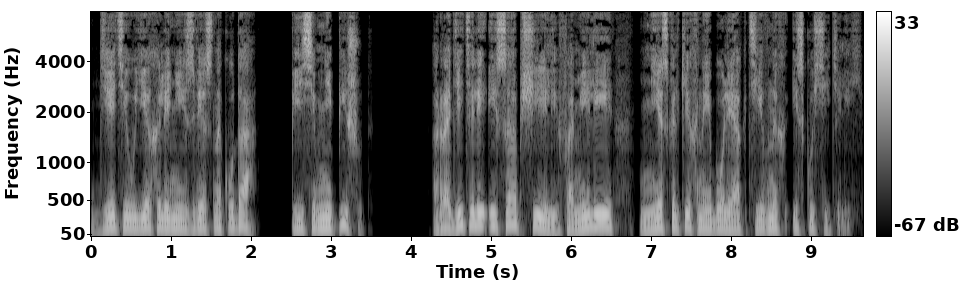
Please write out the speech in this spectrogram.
Дети уехали неизвестно куда, писем не пишут. Родители и сообщили фамилии нескольких наиболее активных искусителей.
